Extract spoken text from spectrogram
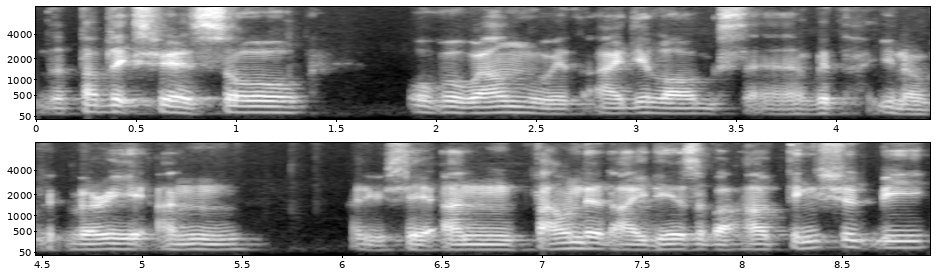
the public sphere is so overwhelmed with ideologues, uh, with you know, very un how do you say unfounded ideas about how things should be,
